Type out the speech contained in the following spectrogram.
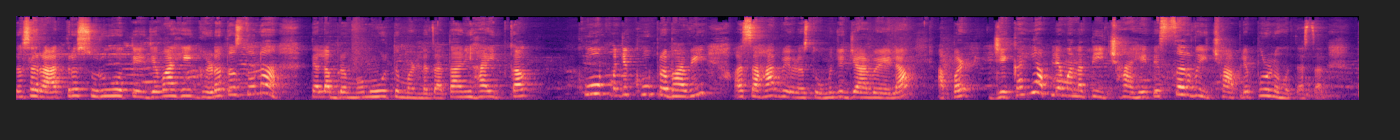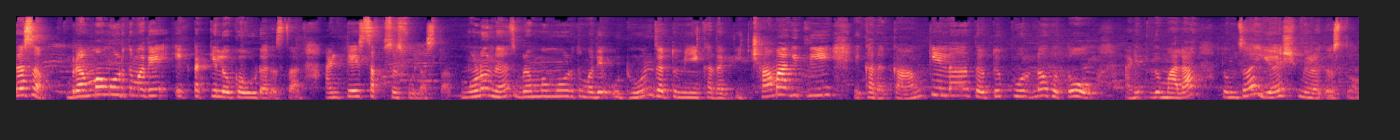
तसं रात्र सुरू होते. जेव्हा हे घडत असतो ना त्याला ब्रह्ममुहूर्त म्हणलं जातं. आणि हा इतका खूप म्हणजे खूप प्रभावी असा हा वेळ असतो. म्हणजे ज्या वेळेला आपण जे काही आपल्या मनातली इच्छा आहे ते सर्व इच्छा आपल्या पूर्ण होत असतात. तसं ब्रह्ममुहूर्तमध्ये एक टक्के लोक उठत असतात आणि ते सक्सेसफुल असतात. म्हणूनच ब्रह्ममुहूर्तमध्ये उठून जर तुम्ही एखादं इच्छा मागितली एखादं काम केलं तर ते पूर्ण होतो आणि तुम्हाला तुमचं यश मिळत असतो.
